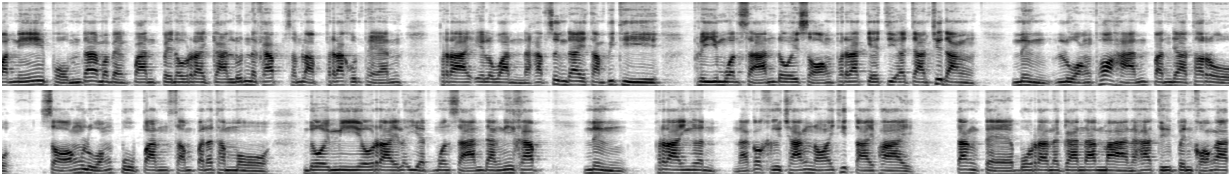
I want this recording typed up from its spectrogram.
วันนี้ผมได้มาแบ่งปันเป็นรายการลุ้นนะครับสำหรับพระขุนแผนพรายเอราวันนะครับ ซึ่งได้ทำพิธีพรีมวลสารโดยสองพระเกจิอาจารย์ชื่อดัง 1. หลวงพ่อหารปัญญาทโร 2. หลวงปู่ปันสัมปันธรรมโม โดยมีรายละเอียดมวลสารดังนี้ครับ 1. พรายเงินนะก็คือช้างน้อยที่ตายพายตั้งแต่โบราณกาลนานมานะฮะถือเป็นของอา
